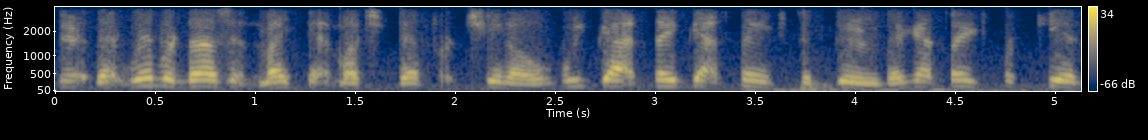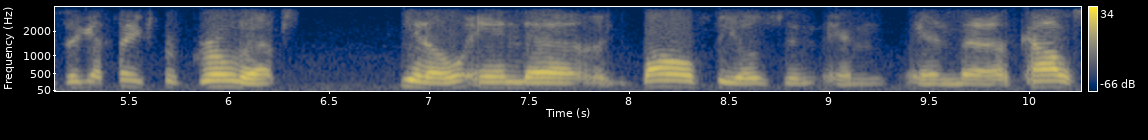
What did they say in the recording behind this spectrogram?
th- that river doesn't make that much difference. You know, we've got they've got things to do. They got things for kids. They got things for grown ups. You know, and uh, ball fields and and and uh, college.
